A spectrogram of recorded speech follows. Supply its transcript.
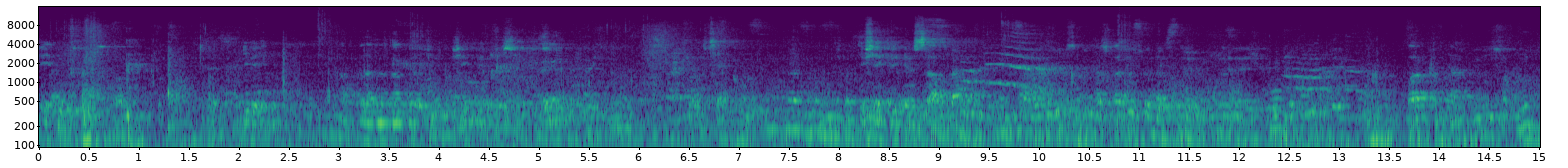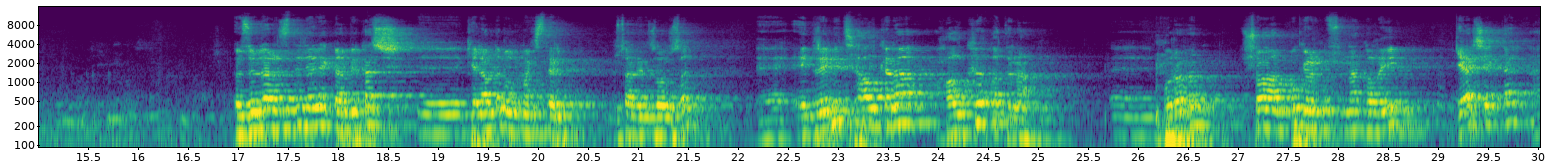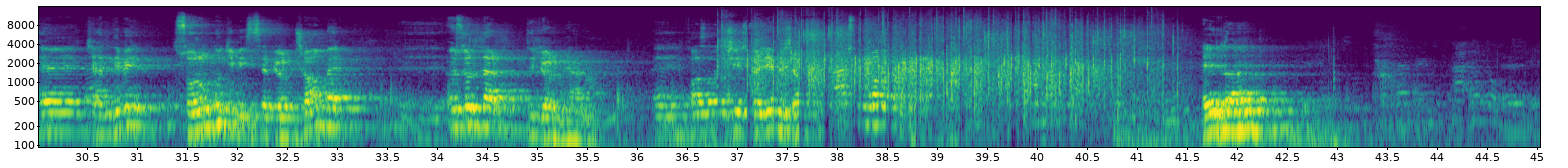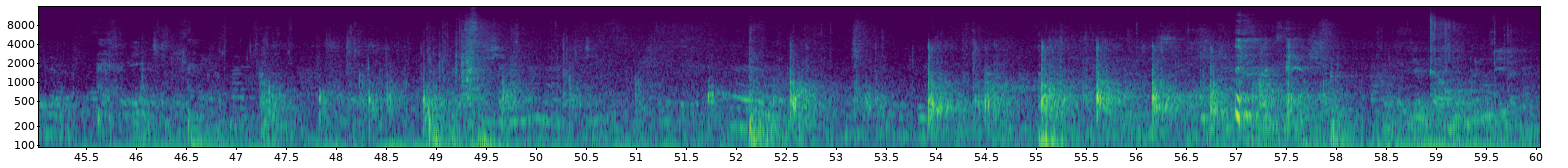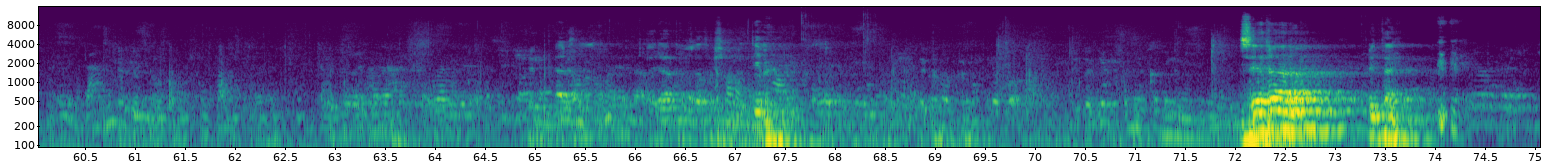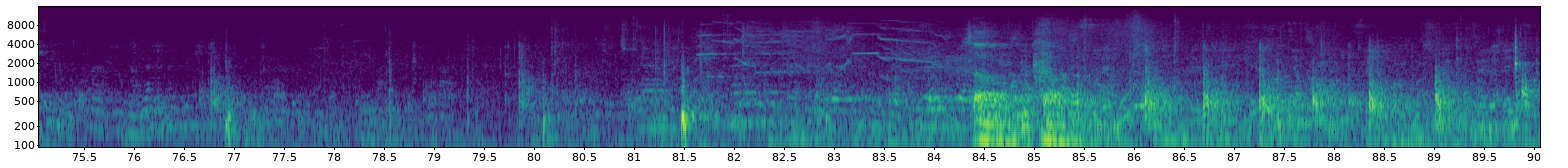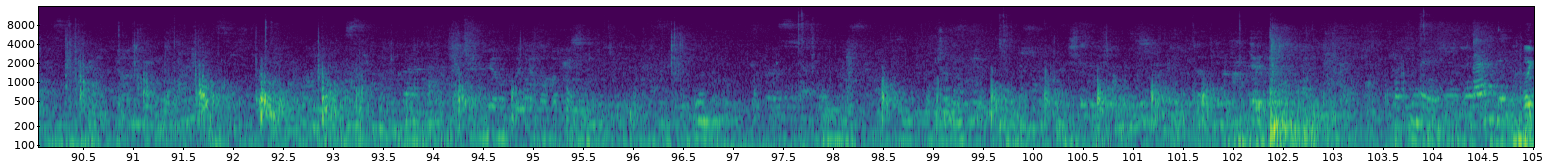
Şey gibi. Haklarınızdan dolayı çok teşekkür ediyoruz. Çok teşekkür ediyoruz. Sağ olun. Özürlerinizi dileyerek ben birkaç e, kelamda bulunmak isterim müsaadeniz olursa. E, Edremit halkına, halkı adına e, buranın şu an bu görüntüsünden dolayı gerçekten e, kendimi sorumlu gibi hissediyorum şu an ve e, özürler diliyorum yani. E, fazla da bir şey söyleyemeyeceğim. Kusura bakmayın. Eylül Hanım. Zehra Hanım,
